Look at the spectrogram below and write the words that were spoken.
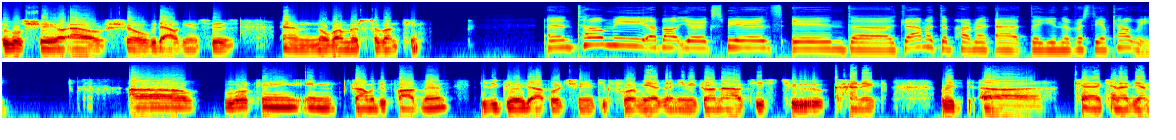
we will share our show with audiences on November 17. And tell me about your experience in the drama department at the University of Calgary. Uh, working in drama department is a great opportunity for me as an immigrant artist to connect with uh, Canadian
